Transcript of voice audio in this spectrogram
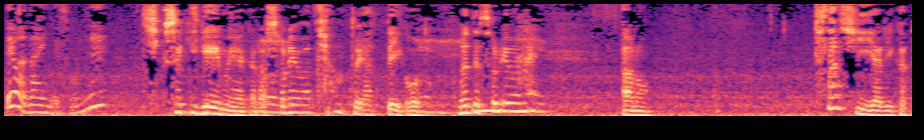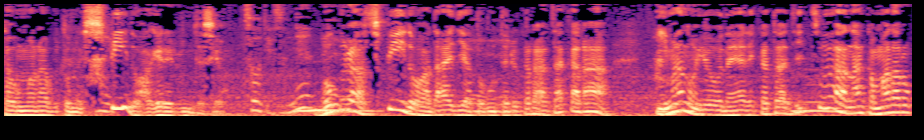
ではないんですもんね。蓄積ゲームやからええ。それはちゃんとやっていこうと、ええ。それでそれをね、はい。あの正しいやり方を学ぶとねスピードを上げれるんですよ、そうですね。僕らはスピードが大事やと思ってるからだから今のようなやり方は実はなんかまだろっ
